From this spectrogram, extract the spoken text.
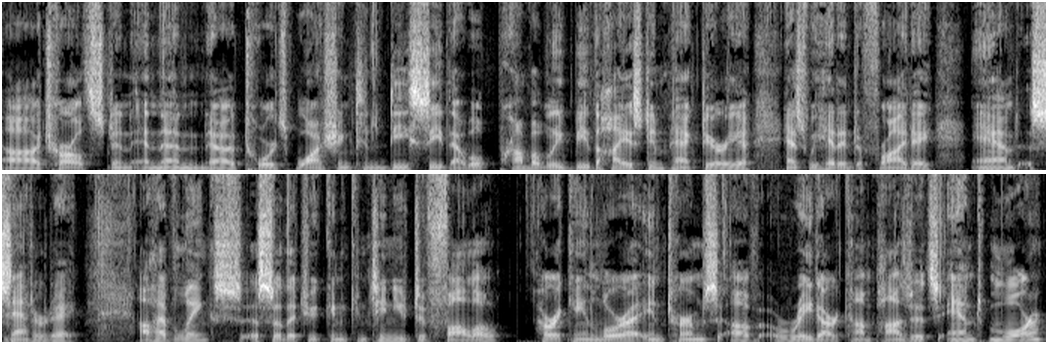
uh, Charleston, and then uh, towards Washington, D.C. That will probably be the highest impact area as we head into Friday and Saturday. I'll have links so that you can continue to follow Hurricane Laura in terms of radar composites and more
